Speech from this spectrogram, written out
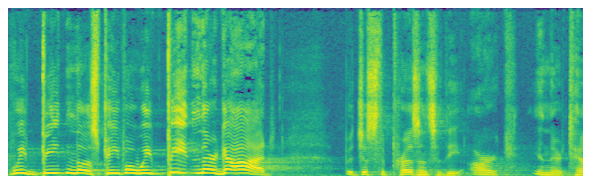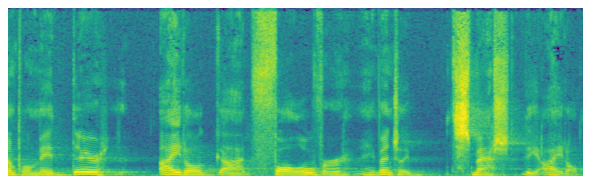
We've beaten those people. We've beaten their God. But just the presence of the ark in their temple made their idol God fall over and eventually smashed the idol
